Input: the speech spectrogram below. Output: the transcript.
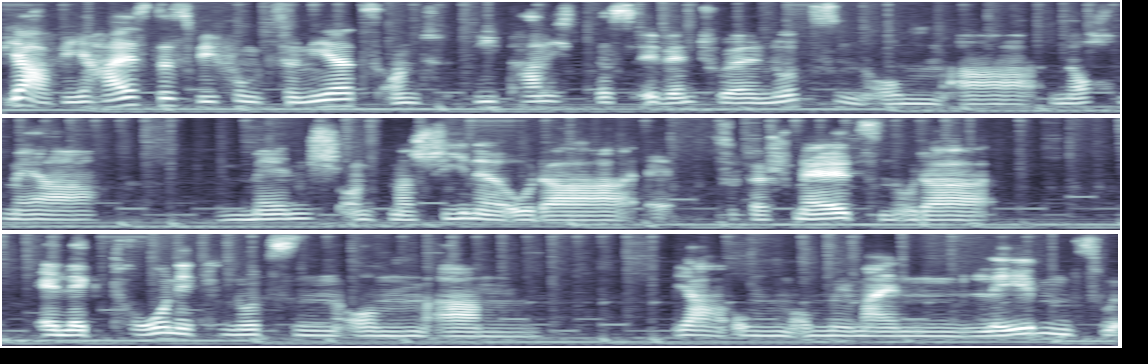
ja, wie heißt es, wie funktioniert es und wie kann ich das eventuell nutzen, um äh, noch mehr Mensch und Maschine oder äh, zu verschmelzen oder Elektronik nutzen, um, ähm, ja, um, um meinen Leben zu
